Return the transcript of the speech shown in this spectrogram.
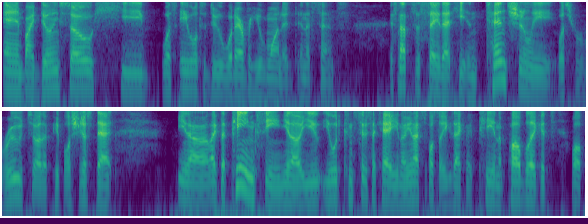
and by doing so he was able to do whatever he wanted in a sense it's not to say that he intentionally was rude to other people. It's just that you know like the peeing scene you know you you would consider it's like hey you know you're not supposed to exactly pee in the public. It's well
